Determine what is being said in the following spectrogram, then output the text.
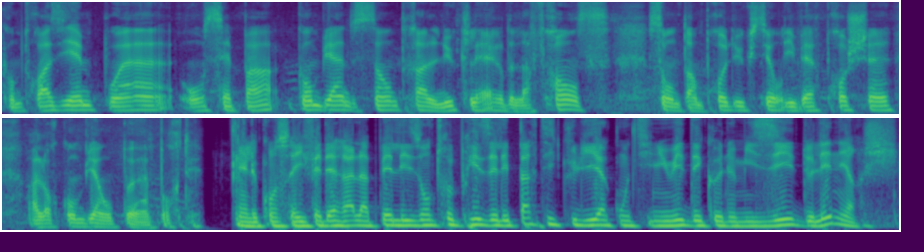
comme troisième point, on ne sait pas combien de centrales nucléaires de la France sont en production l'hiver prochain, alors combien on peut importer. Et le Conseil fédéral appelle les entreprises et les particuliers à continuer d'économiser de l'énergie.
